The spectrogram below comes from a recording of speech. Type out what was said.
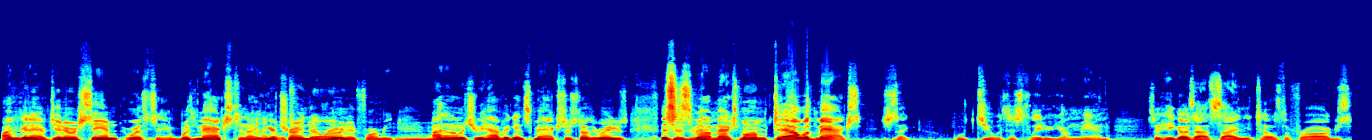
"I'm gonna have dinner with Sam with Sam with Max tonight. You're trying you're to doing." ruin it for me. Mhm. I don't know what you have against Max. There's nothing wrong." He goes, "This is about Max, Mom. tell hell with Max." She's like, "We'll deal with this later, young man." So he goes outside and he tells the frogs,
